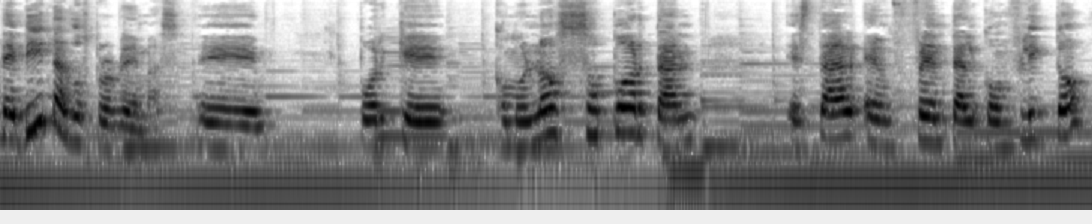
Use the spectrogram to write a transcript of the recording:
Te evitas los problemas. Eh, porque como no soportan estar enfrente al conflicto,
